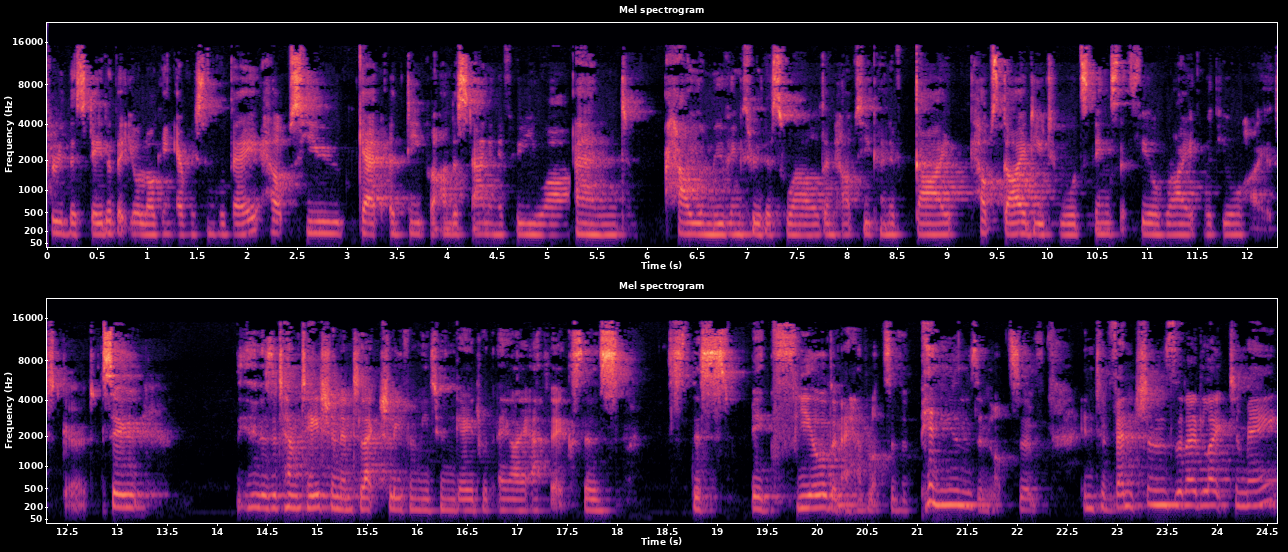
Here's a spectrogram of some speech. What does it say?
through this data that you're logging every single day helps you get a deeper understanding of who you are and how you're moving through this world and helps you kind of guide, helps guide you towards things that feel right with your highest good. So you know, there's a temptation intellectually for me to engage with AI ethics. There's this big field, and I have lots of opinions and lots of interventions that I'd like to make.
